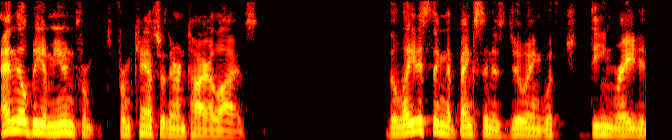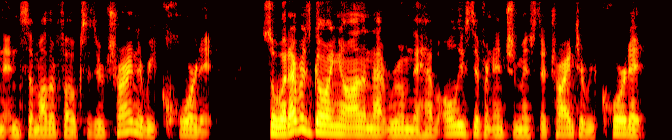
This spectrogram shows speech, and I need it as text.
and they'll be immune from from cancer their entire lives. The latest thing that Bankston is doing with Dean Radin and some other folks is they're trying to record it. So whatever's going on in that room, they have all these different instruments. They're trying to record it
